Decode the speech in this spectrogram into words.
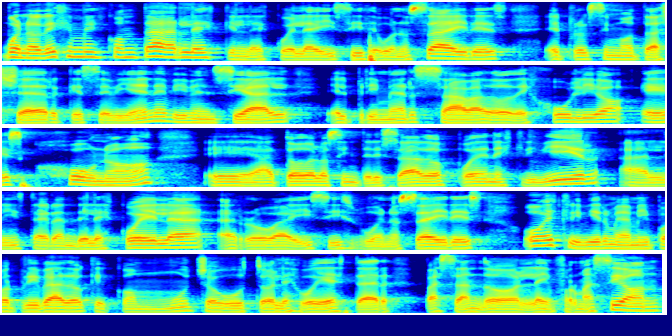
Bueno, déjenme contarles que en la Escuela ISIS de Buenos Aires, el próximo taller que se viene, vivencial, el primer sábado de julio es Juno. Eh, a todos los interesados pueden escribir al Instagram de la escuela, arroba Isis Buenos Aires, o escribirme a mí por privado, que con mucho gusto les voy a estar pasando la información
